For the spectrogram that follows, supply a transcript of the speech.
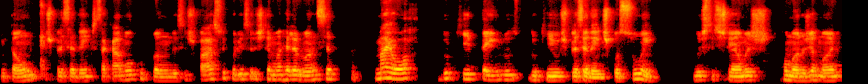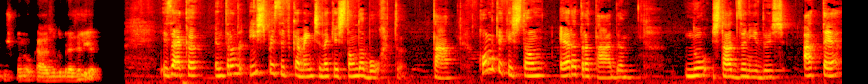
Então, os precedentes acabam ocupando esse espaço e por isso eles têm uma relevância maior do que tem do que os precedentes possuem nos sistemas romano-germânicos, como é o caso do brasileiro. Isaca, entrando especificamente na questão do aborto, tá? Como que a questão era tratada nos Estados Unidos até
